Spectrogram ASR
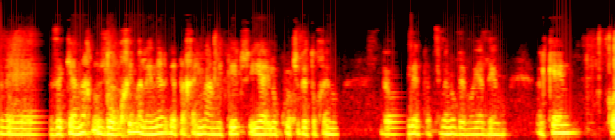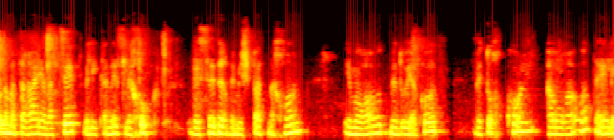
וזה כי אנחנו דורכים על אנרגיית החיים האמיתית, שהיא האלוקות שבתוכנו, והורגים את עצמנו במו ידינו. על כן, כל המטרה היה לצאת ולהיכנס לחוק וסדר ומשפט נכון, עם הוראות מדויקות, בתוך כל ההוראות האלה,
